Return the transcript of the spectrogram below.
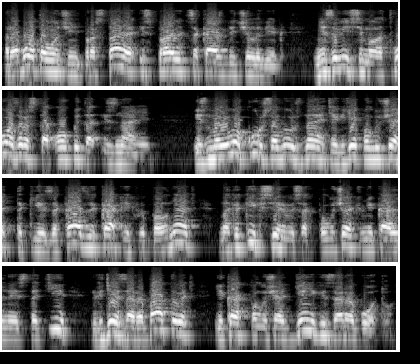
Работа очень простая и справится каждый человек, независимо от возраста, опыта и знаний. Из моего курса вы узнаете, где получать такие заказы, как их выполнять, на каких сервисах получать уникальные статьи, где зарабатывать и как получать деньги за работу.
